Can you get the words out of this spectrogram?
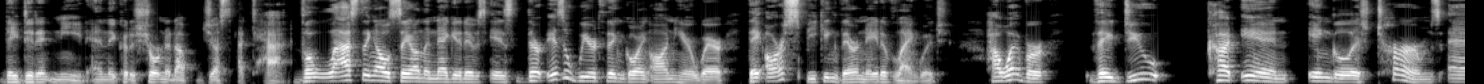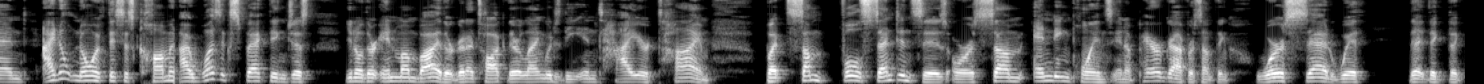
they didn't need and they could have shortened it up just a tad. The last thing I'll say on the negatives is there is a weird thing going on here where they are speaking their native language. However, they do cut in English terms and I don't know if this is common. I was expecting just you know, they're in Mumbai. They're going to talk their language the entire time. But some full sentences or some ending points in a paragraph or something were said with the, the, the,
